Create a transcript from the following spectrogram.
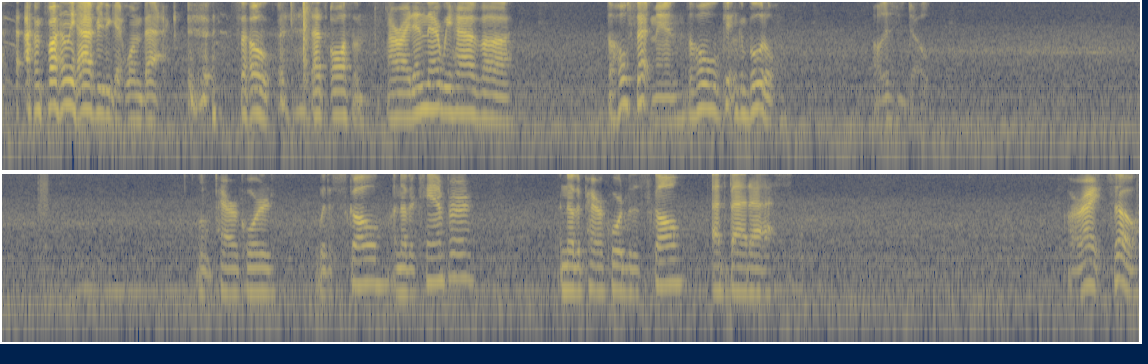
I'm finally happy to get one back. so that's awesome. All right, in there we have uh, the whole set, man. The whole kit and caboodle. Oh, this is dope. Little paracord with a skull, another tamper, another paracord with a skull. That's badass. All right, so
